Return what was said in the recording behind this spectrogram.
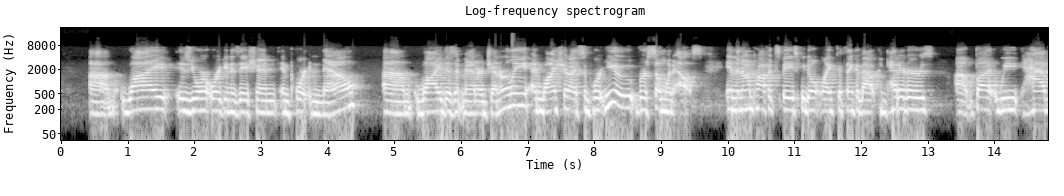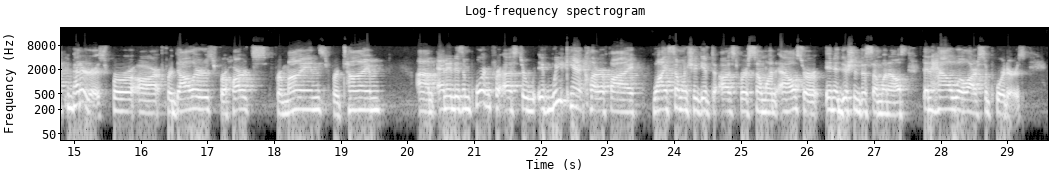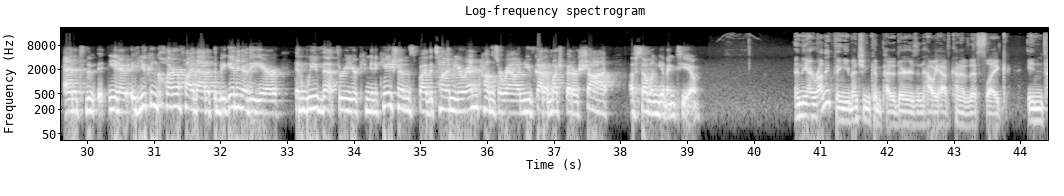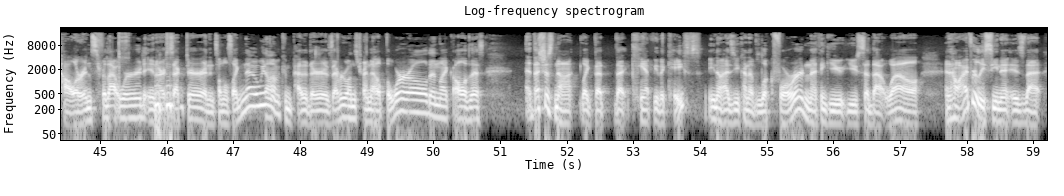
Um, why is your organization important now? Um, why does it matter generally? And why should I support you versus someone else? In the nonprofit space, we don't like to think about competitors, uh, but we have competitors for our for dollars, for hearts, for minds, for time. Um, and it is important for us to, if we can't clarify why someone should give to us versus someone else or in addition to someone else, then how will our supporters? And it's the, you know, if you can clarify that at the beginning of the year, then weave that through your communications. By the time year end comes around, you've got a much better shot of someone giving to you. And the ironic thing, you mentioned competitors and how we have kind of this like intolerance for that word in our sector. And it's almost like, no, we don't have competitors. Everyone's trying to help the world and like all of this. And that's just not like that, that can't be the case, you know, as you kind of look forward. And I think you, you said that well. And how I've really seen it is that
